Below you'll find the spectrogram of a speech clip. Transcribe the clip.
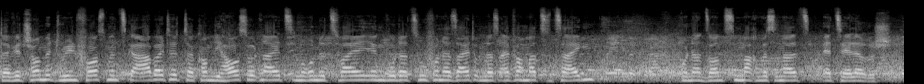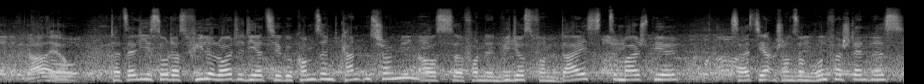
da wird schon mit Reinforcements gearbeitet. Da kommen die Household Knights in Runde 2 irgendwo dazu von der Seite, um das einfach mal zu zeigen. Und ansonsten machen wir es dann als erzählerisch. Ah, also, ja. Tatsächlich ist es so, dass viele Leute, die jetzt hier gekommen sind, kannten es schon aus, äh, von den Videos von DICE zum Beispiel. Das heißt, die hatten schon so ein Grundverständnis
